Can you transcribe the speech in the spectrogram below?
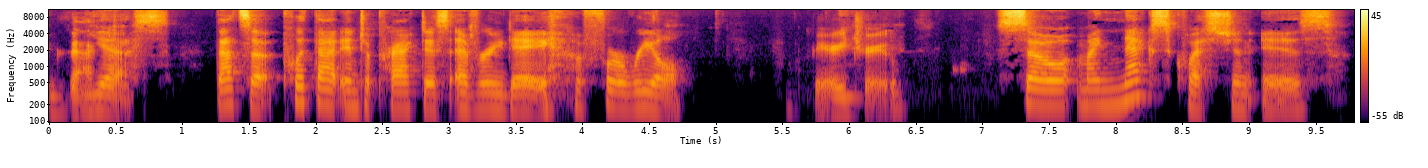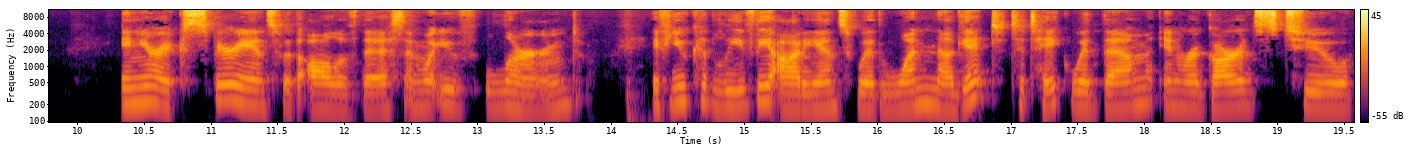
Exactly. Yes. That's a put that into practice every day for real. Very true. So, my next question is In your experience with all of this and what you've learned, if you could leave the audience with one nugget to take with them in regards to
